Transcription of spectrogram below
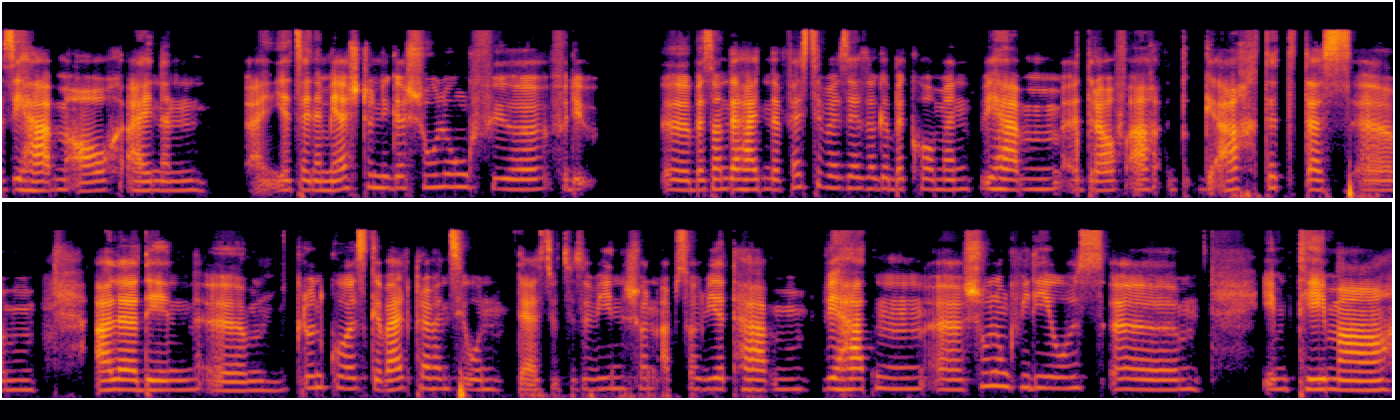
sie haben auch einen, ein, jetzt eine mehrstündige Schulung für, für die äh, Besonderheiten der Festivalseelsorge bekommen. Wir haben äh, darauf geachtet, dass ähm, alle den ähm, Grundkurs Gewaltprävention der Diözese Wien schon absolviert haben. Wir hatten äh, Schulungvideos äh, im Thema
